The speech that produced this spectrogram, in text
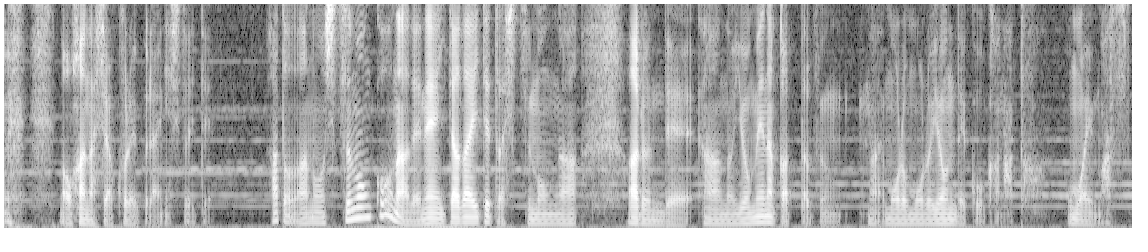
まお話はこれぐらいにしといて。あと、あの、質問コーナーでね、いただいてた質問があるんで、あの、読めなかった分、まあ、もろもろ読んでいこうかなと思います。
